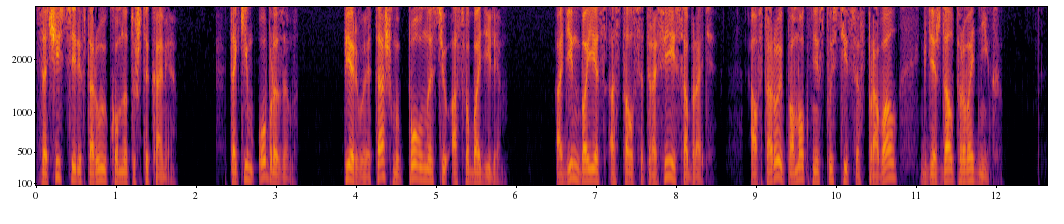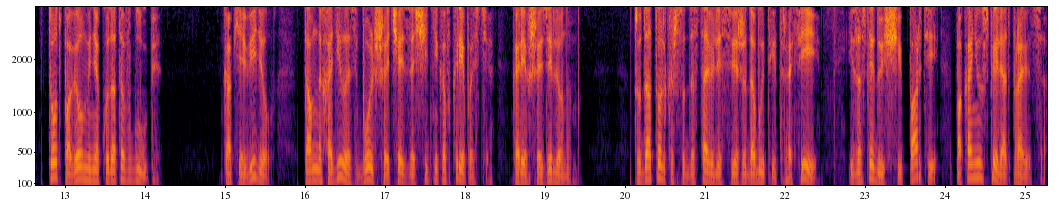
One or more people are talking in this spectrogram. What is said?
зачистили вторую комнату штыками. Таким образом, первый этаж мы полностью освободили. Один боец остался трофеи собрать, а второй помог мне спуститься в провал, где ждал проводник. Тот повел меня куда-то вглубь. Как я видел, там находилась большая часть защитников крепости, горевшая зеленым. Туда только что доставили свежедобытые трофеи, и за следующей партией пока не успели отправиться.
